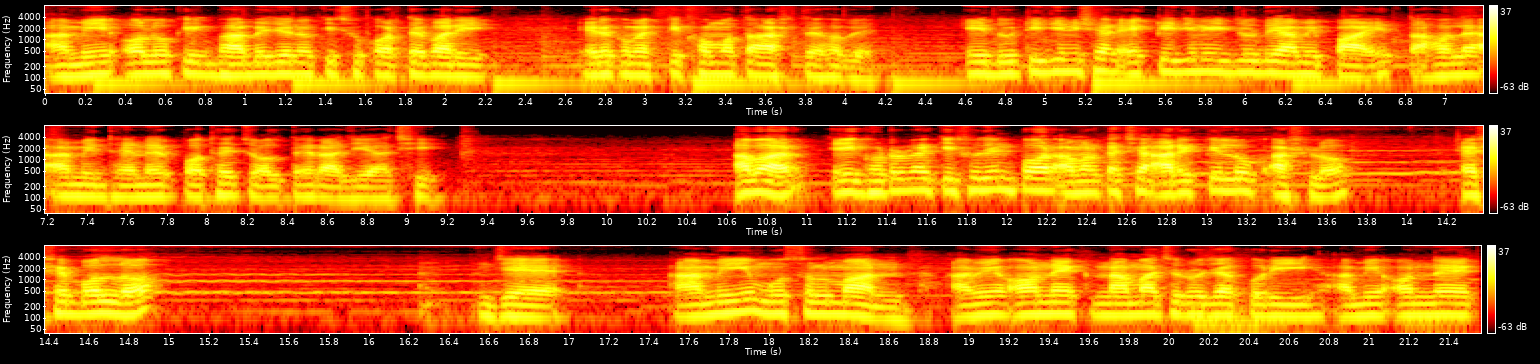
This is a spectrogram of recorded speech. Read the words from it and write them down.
আমি অলৌকিকভাবে যেন কিছু করতে পারি, এরকম একটি ক্ষমতা আসতে হবে। এই দুটি জিনিসের একটি জিনিস যদি আমি পাই, তাহলে আমি ধ্যানের পথে চলতে রাজি আছি। আবার, এই ঘটনার কিছুদিন পর আমার কাছে আরেকটি লোক আসলো। এসে বলল যে আমি মুসলমান, আমি অনেক নামাজ রোজা করি, আমি অনেক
